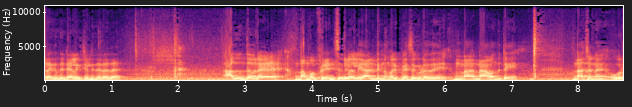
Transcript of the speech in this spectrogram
எனக்கு இந்த டைலக் சொல்லி தராத. அதுவும் தவிர நம்ம ஃப்ரெண்ட்ஸுக்குள்ள இல்லை யார்கிட்டையும் இந்த மாதிரி பேசக்கூடாது. நான் நான் வந்துட்டு நான் சொன்னேன் ஒரு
